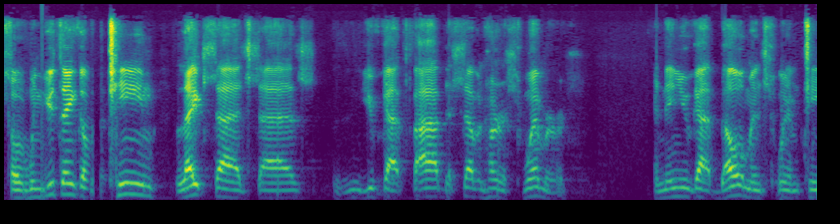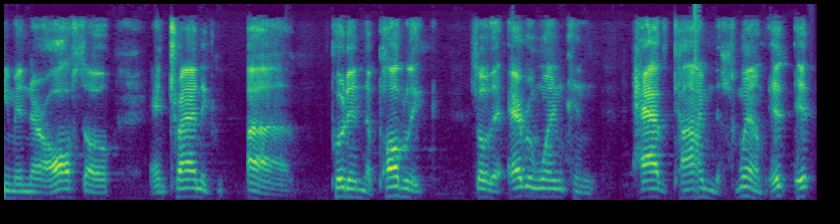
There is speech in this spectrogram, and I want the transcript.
so when you think of a team lakeside size, you've got five to 700 swimmers. And then you've got Bellarmine swim team in there also, and trying to uh, put in the public so that everyone can have time to swim. It it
